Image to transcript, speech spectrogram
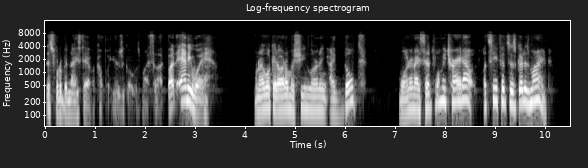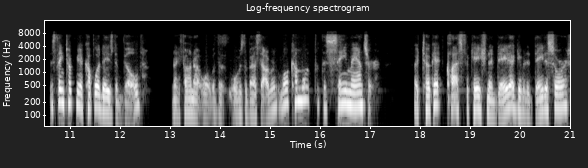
this would have been nice to have a couple of years ago was my thought. But anyway, when I look at auto machine learning, I built one and I said, let me try it out. Let's see if it's as good as mine. This thing took me a couple of days to build, and I found out what was the, what was the best algorithm. Well, come up with the same answer. I took it, classification of data, give it a data source.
